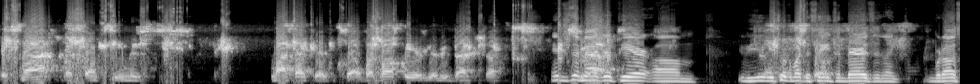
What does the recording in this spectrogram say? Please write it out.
it's not, but Frank's team is not that good. So, but Barkley is going to be back. So, Interesting Yeah. matchup here. Um, we, we talk about the Saints and Bears and like with us,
